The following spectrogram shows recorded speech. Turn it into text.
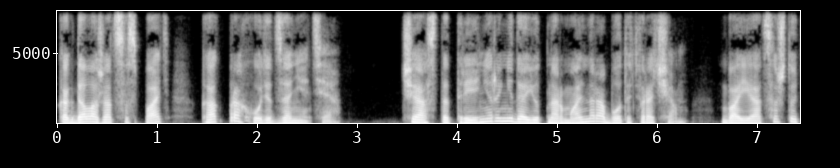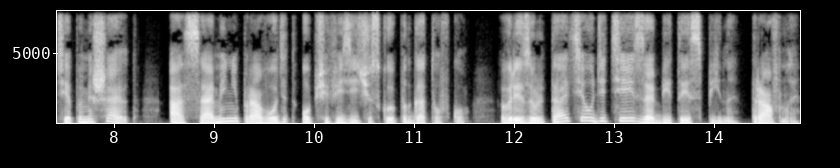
когда ложатся спать, как проходят занятия. Часто тренеры не дают нормально работать врачам, боятся, что те помешают, а сами не проводят общефизическую подготовку. В результате у детей забитые спины, травмы.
